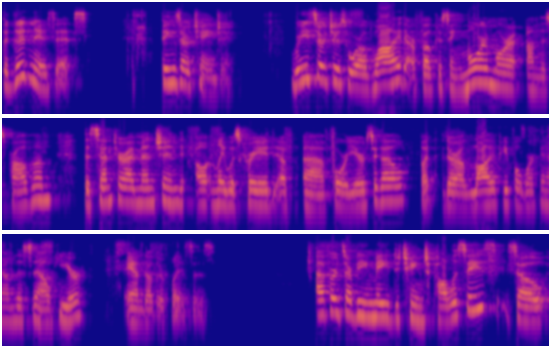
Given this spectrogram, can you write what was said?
the good news is things are changing. Researchers worldwide are focusing more and more on this problem. The center I mentioned only was created uh, four years ago, but there are a lot of people working on this now here and other places. Efforts are being made to change policies, so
